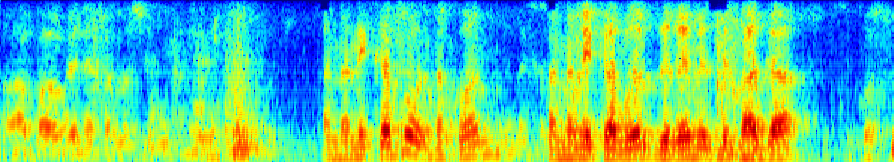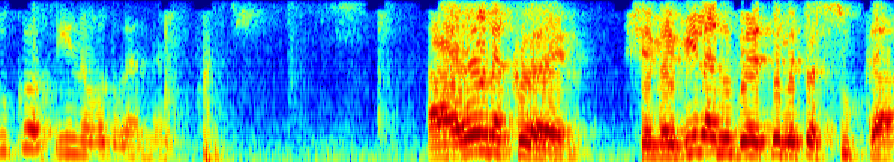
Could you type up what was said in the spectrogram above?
העבר בין אחד לשני. ענני כבוד, נכון? ענני כבוד זה רמז לחג הסוכות. הנה עוד רמז. אהרון הכהן, שמביא לנו בעצם את הסוכה,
